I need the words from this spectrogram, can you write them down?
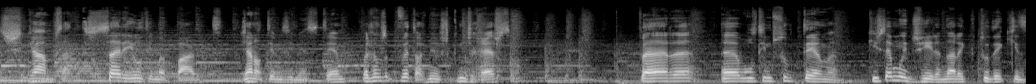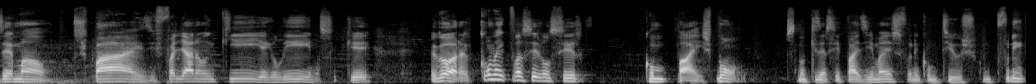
Chegámos à terceira e última parte. Já não temos imenso tempo, mas vamos aproveitar os minutos que nos restam para ah, o último subtema. Que isto é muito giro, andar aqui, tudo aqui a dizer mal dos pais e falharam aqui e ali, não sei o quê. Agora, como é que vocês vão ser como pais? Bom, se não quiserem ser pais e mães, se forem como tios, quando forem,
